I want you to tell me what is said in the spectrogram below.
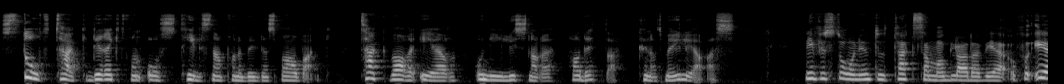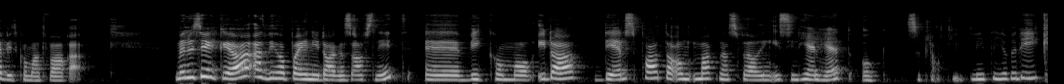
Stort tack direkt från oss till Snapphanebygdens Sparbank. Tack vare er och ni lyssnare har detta kunnat möjliggöras. Ni förstår ju inte hur tacksamma och glada vi är och för evigt kommer att vara. Men nu tänker jag att vi hoppar in i dagens avsnitt. Eh, vi kommer idag dels prata om marknadsföring i sin helhet och såklart lite juridik.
